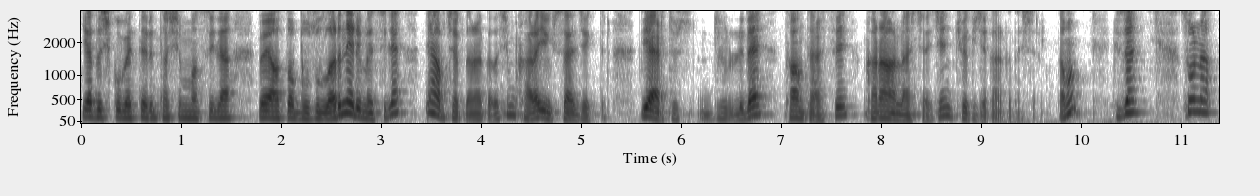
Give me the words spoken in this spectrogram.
ya dış kuvvetlerin taşınmasıyla veyahut da buzulların erimesiyle ne yapacaklar arkadaşım? Kara yükselecektir. Diğer tür, türlü de tam tersi kara ağırlaşacağı için çökecek arkadaşlar. Tamam? Güzel. Sonra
